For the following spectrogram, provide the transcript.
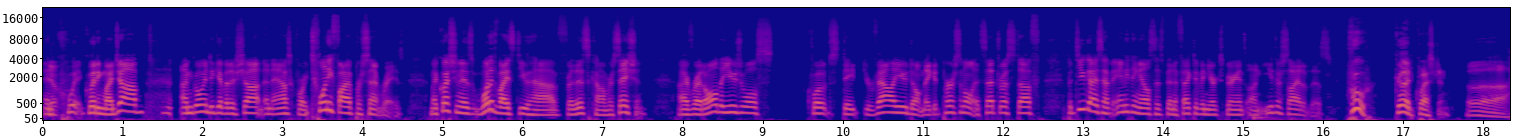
and Yep. quit, quitting my job, I'm going to give it a shot and ask for a 25% raise. My question is, what advice do you have for this conversation? I've read all the usual quote, state your value, don't make it personal, etc. stuff, but do you guys have anything else that's been effective in your experience on either side of this? Whew, good question. Ugh.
